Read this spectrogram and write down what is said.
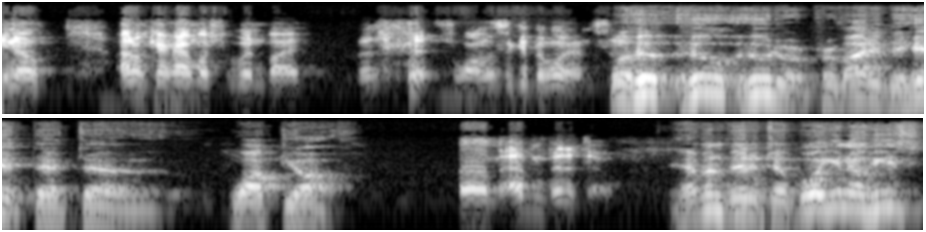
you know, I don't care how much we win by, but as long as we get the win. So. Well, who who who provided the hit that uh, walked you off? Um, Evan Vitito. Evan Vitito, boy, you know he's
